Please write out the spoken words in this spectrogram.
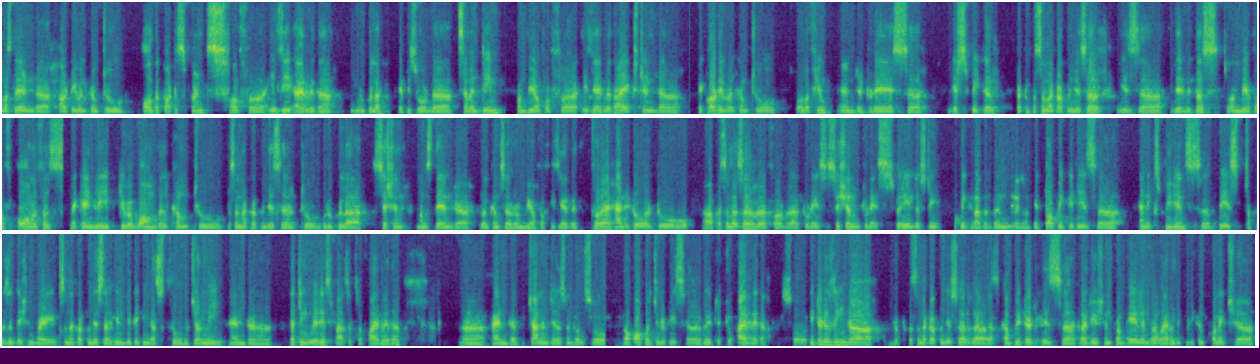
Namaste and uh, hearty welcome to all the participants of uh, Easy Ayurveda Gurukula, episode uh, 17. On behalf of uh, Easy Ayurveda, I extend uh, a cordial welcome to all of you. And uh, today's uh, guest speaker, Dr. Prasanna Kakunje sir, is uh, there with us. So, on behalf of all of us, I kindly give a warm welcome to Prasanna Kakunje sir to Gurukula session. Namaste and uh, welcome, sir, on behalf of Easy Ayurveda. Before I hand it over to uh, Prasanna sir uh, for uh, today's session, today's very interesting topic rather than uh, a topic, it is an experience uh, based presentation by Prasanna Kakunje sir. He'll be taking us through the journey and touching various facets of Ayurveda and uh, the challenges and also uh, opportunities uh, related to Ayurveda. So, introducing Dr. Prasanna Kakunje sir, has completed his graduation from ALN Rao Ayurvedic Medical College, uh,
